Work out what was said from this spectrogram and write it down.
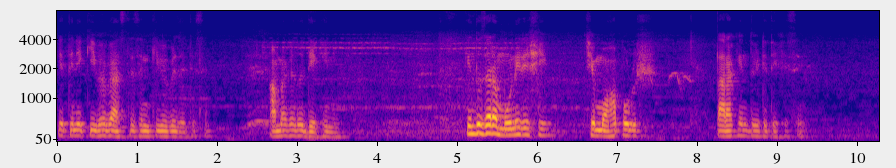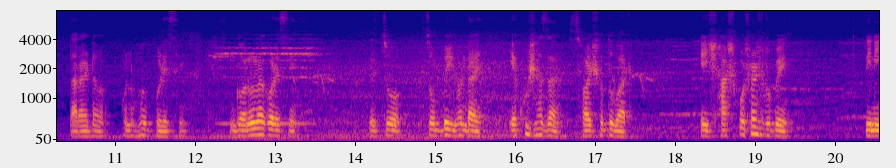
যে তিনি কীভাবে আসতেছেন, কীভাবে যেতেছেন আমরা কিন্তু দেখিনি। কিন্তু যারা মনে ঋষি, সে মহাপুরুষ, তারা কিন্তু এটি দেখেছে। তারা এটা অনুভব করেছে, গণনা করেছে যে চব্বিশ ঘন্টায় একুশ হাজার ছয় শতবার এই শ্বাস প্রশ্বাস রূপে তিনি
